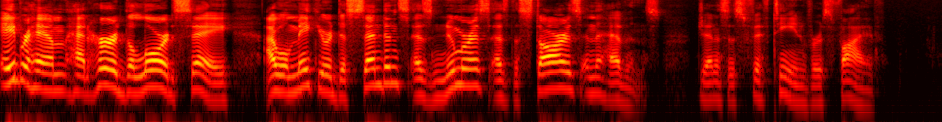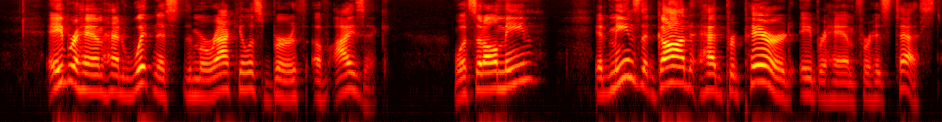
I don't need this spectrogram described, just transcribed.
Abraham had heard the Lord say, I will make your descendants as numerous as the stars in the heavens. Genesis 15, verse 5. Abraham had witnessed the miraculous birth of Isaac. What's it all mean? It means that God had prepared Abraham for his test.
